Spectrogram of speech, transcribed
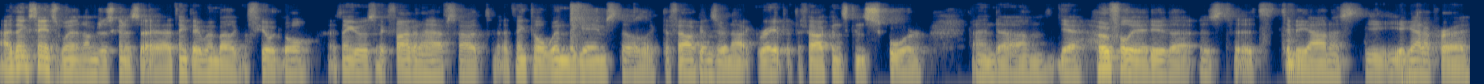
I think Saints win. I'm just gonna say I think they win by like a field goal. I think it was like five and a half. So I, think they'll win the game still. Like the Falcons are not great, but the Falcons can score. And um, yeah, hopefully I do that. Is to, to be honest, you, you gotta pray.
